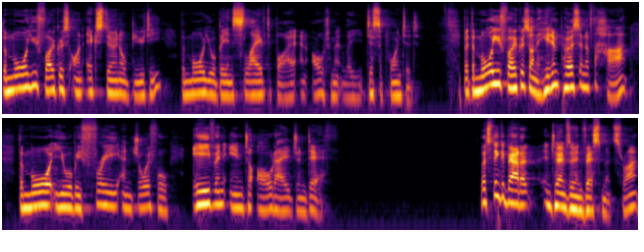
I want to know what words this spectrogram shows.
the more you focus on external beauty, the more you'll be enslaved by it and ultimately disappointed. But the more you focus on the hidden person of the heart, the more you will be free and joyful, even into old age and death. Let's think about it in terms of investments, right?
